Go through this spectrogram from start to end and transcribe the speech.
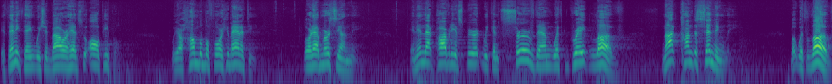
If anything, we should bow our heads to all people. We are humble before humanity. Lord, have mercy on me. And in that poverty of spirit, we can serve them with great love, not condescendingly, but with love,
